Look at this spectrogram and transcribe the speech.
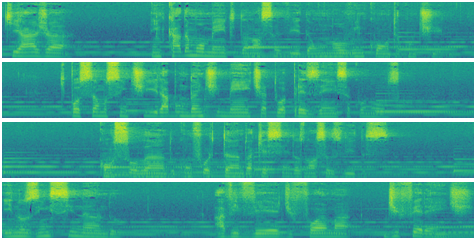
Que haja em cada momento da nossa vida um novo encontro contigo. Que possamos sentir abundantemente a tua presença conosco consolando, confortando, aquecendo as nossas vidas e nos ensinando a viver de forma diferente,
